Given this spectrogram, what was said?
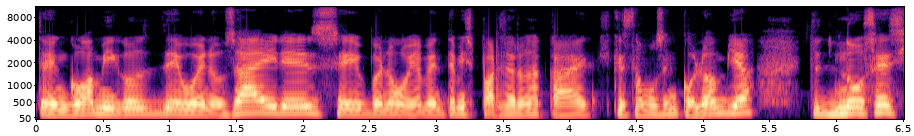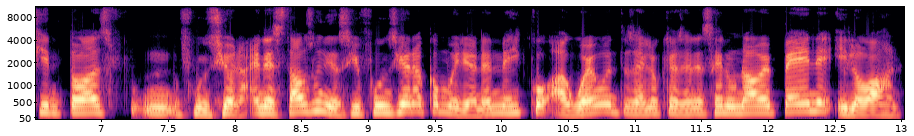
tengo amigos de Buenos Aires, eh, bueno, obviamente mis parceros acá que estamos en Colombia, no sé si en todas funciona. En Estados Unidos sí funciona, como dirían en México, a huevo, entonces ahí lo que hacen es en una VPN y lo bajan.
